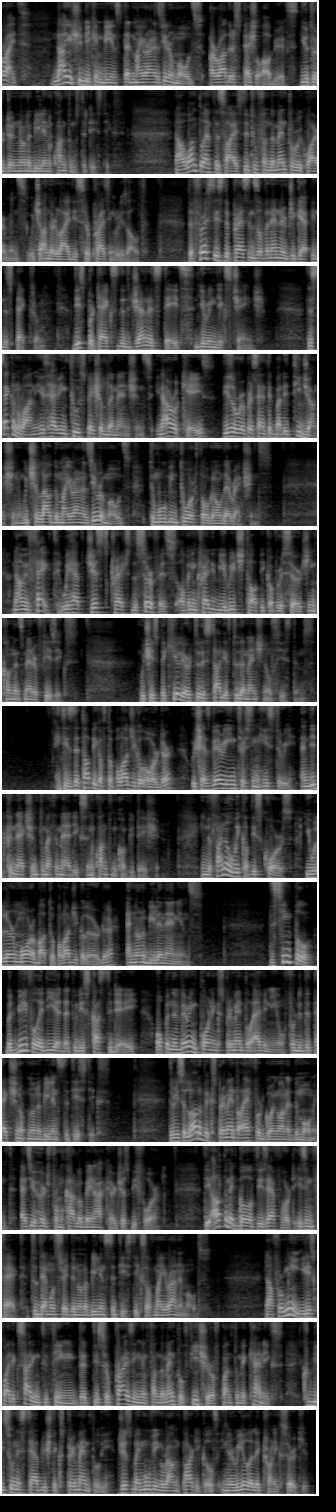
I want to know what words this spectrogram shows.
Alright, now you should be convinced that Majorana zero modes are rather special objects due to their non-abelian quantum statistics. Now I want to emphasize the two fundamental requirements which underlie this surprising result. The first is the presence of an energy gap in the spectrum. This protects the degenerate states during the exchange. The second one is having two spatial dimensions. In our case, these are represented by the T-junction, which allowed the Majorana zero modes to move in two orthogonal directions. Now, in fact, we have just scratched the surface of an incredibly rich topic of research in condensed matter physics, which is peculiar to the study of two-dimensional systems. It is the topic of topological order, which has very interesting history and deep connection to mathematics and quantum computation. In the final week of this course, you will learn more about topological order and non-abelian anyons. The simple but beautiful idea that we discussed today opened a very important experimental avenue for the detection of non-abelian statistics. There is a lot of experimental effort going on at the moment, as you heard from Carlo Beenakker just before. The ultimate goal of this effort is in fact to demonstrate the non-abelian statistics of Majorana modes. Now for me, it is quite exciting to think that this surprising and fundamental feature of quantum mechanics could be soon established experimentally, just by moving around particles in a real electronic circuit.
